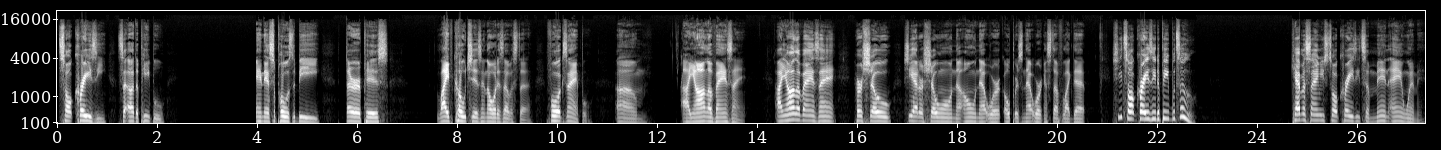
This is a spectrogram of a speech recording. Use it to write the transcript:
talk crazy to other people, and they're supposed to be therapists, life coaches, and all this other stuff. For example, um, Zant, Vanzant. Van Zant, her show, she had her show on the OWN network, Oprah's network, and stuff like that. She talked crazy to people too. Kevin Samuels talk crazy to men and women.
